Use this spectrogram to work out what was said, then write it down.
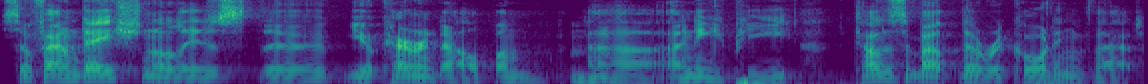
So foundational is the your current album, mm-hmm. uh, an EP. Tell us about the recording of that.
